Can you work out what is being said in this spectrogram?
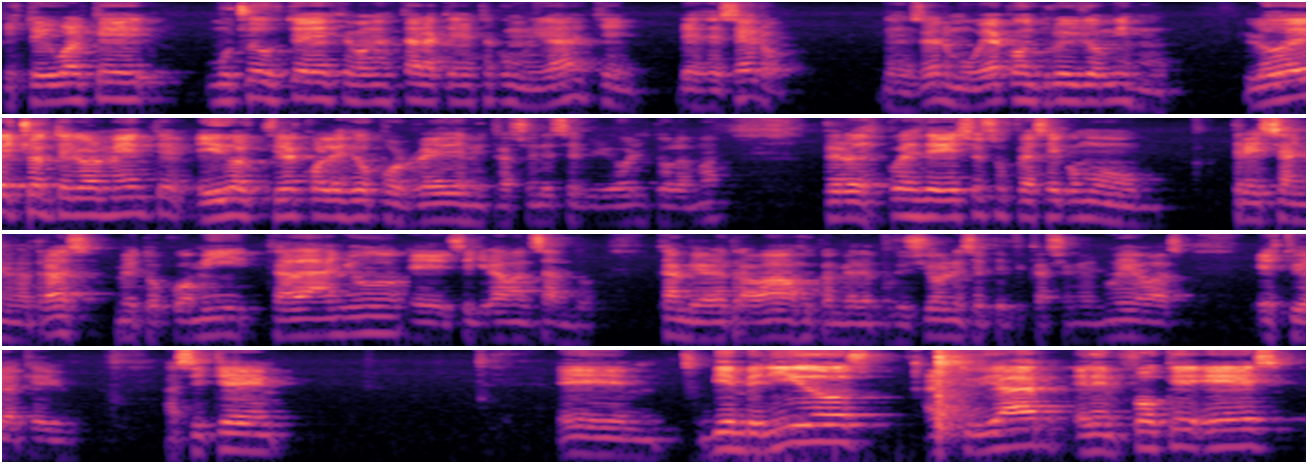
estoy igual que muchos de ustedes que van a estar aquí en esta comunidad, que desde cero, desde cero, me voy a construir yo mismo. Lo he hecho anteriormente, he ido al, colegio por red de administración de servidores y todo lo demás, pero después de eso, eso fue hace como 13 años atrás. Me tocó a mí cada año eh, seguir avanzando, cambiar de trabajo, cambiar de posiciones, certificaciones nuevas, esto y aquello. Así que, eh, bienvenidos a estudiar. El enfoque es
